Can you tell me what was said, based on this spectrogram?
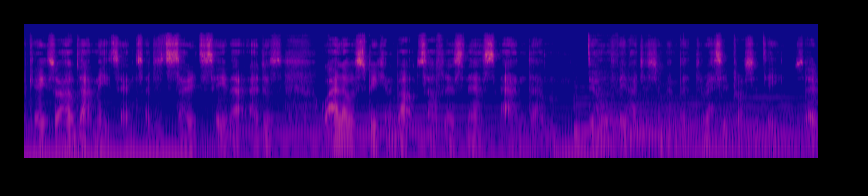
Okay, so I hope that made sense. I just decided to say that. I just, while I was speaking about selflessness and um, the whole thing, I just remembered reciprocity. So,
